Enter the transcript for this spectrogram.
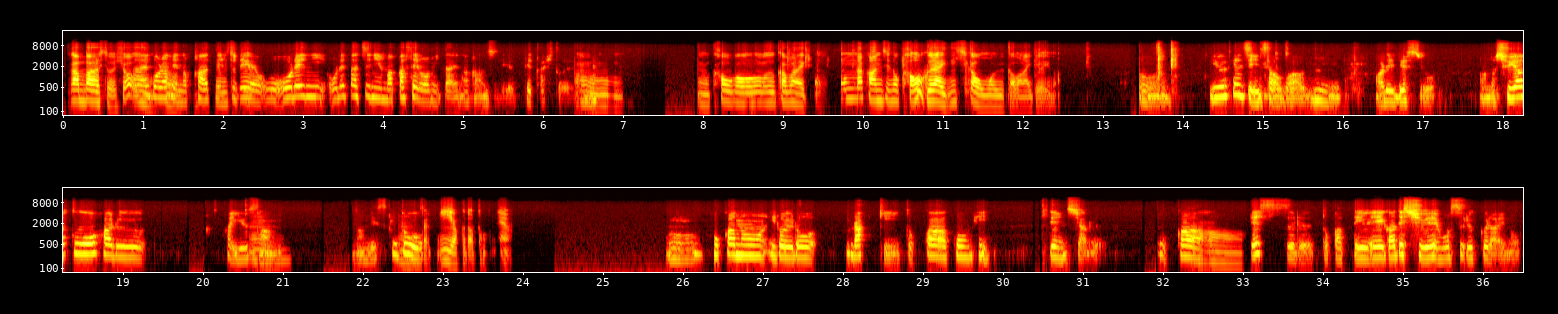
頑張る人でしょ？最後らへんのカーチェイスで、でもちょっお俺に、俺たちに任せろみたいな感じで言ってた人ですね。うんうんうん、顔が思い浮かばない。こんな感じの顔ぐらいにしか思い浮かばないけど、今。うん。ユーヘジンさんはもう、あれですよ。あの主役を張る俳優さんなんですけど、うんいい役だったもんね。うん、他のいろいろラッキーとかコンフィデンシャルとかあレッスルとかっていう映画で主演をするくらいの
